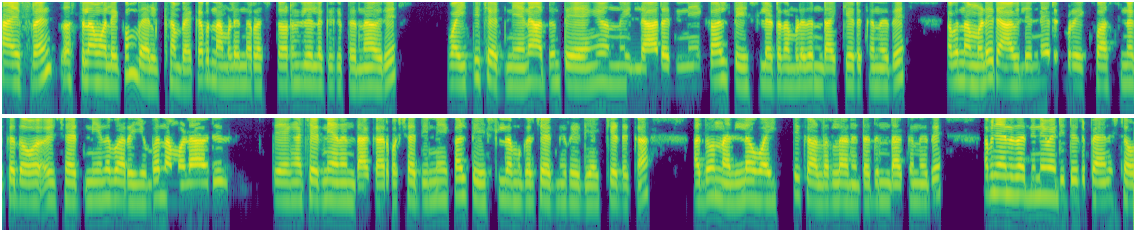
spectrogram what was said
ഹായ് ഫ്രണ്ട്സ് അസ്സാം വലൈക്കും വെൽക്കം ബാക്ക് അപ്പം നമ്മൾ ഇന്ന് റെസ്റ്റോറന്റിലൊക്കെ കിട്ടുന്ന ഒരു വൈറ്റ് ചട്നിയാണ്. അതും തേങ്ങയൊന്നും ഇല്ലാതെ അതിനേക്കാൾ ടേസ്റ്റിലായിട്ട് നമ്മളിത് ഉണ്ടാക്കിയെടുക്കുന്നത്. അപ്പം നമ്മൾ രാവിലെ തന്നെ ബ്രേക്ക്ഫാസ്റ്റിനൊക്കെ ദോ ചട്നി എന്ന് പറയുമ്പോൾ നമ്മൾ ആ ഒരു തേങ്ങ ചട്നിയാണ് ഉണ്ടാക്കാറ്. പക്ഷെ അതിനേക്കാൾ ടേസ്റ്റിൽ നമുക്കൊരു ചട്നി റെഡിയാക്കി എടുക്കാം അതും നല്ല വൈറ്റ് കളറിലാണ് കേട്ടോ അത് ഉണ്ടാക്കുന്നത്. അപ്പം ഞാനിത് അതിന് വേണ്ടിയിട്ട് ഒരു പാൻ സ്റ്റൗ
